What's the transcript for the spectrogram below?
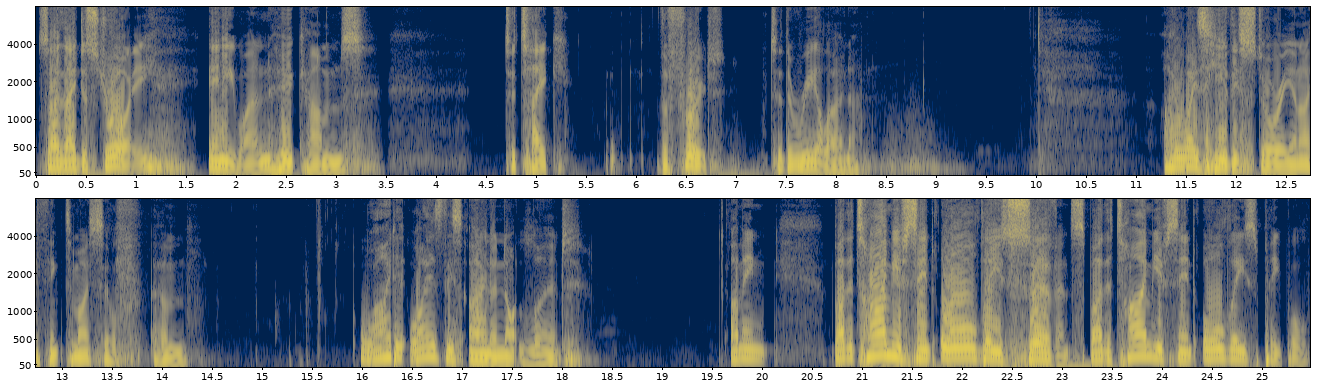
So they destroy anyone who comes to take the fruit to the real owner. I always hear this story and I think to myself, um, why, do, why is this owner not learnt? I mean, by the time you've sent all these servants, by the time you've sent all these people,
